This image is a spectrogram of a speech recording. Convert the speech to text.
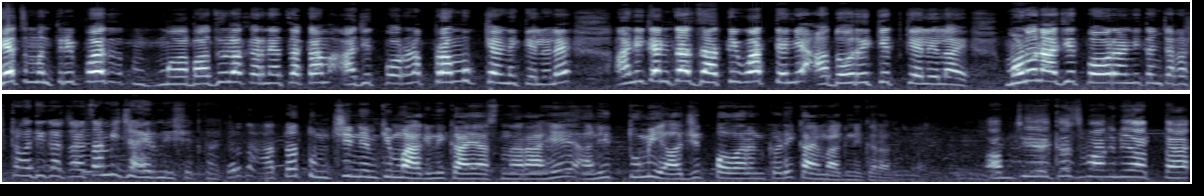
हेच मंत्रीपद म- बाजूला करण्याचं काम अजित पवारांना प्रामुख्याने केलेलं आहे आणि त्यांचा जातीवाद त्यांनी अधोरेखित केलेला आहे. म्हणून अजित पवार आणि त्यांच्या राष्ट्रवादी गटाचा मी जाहीर निषेध करतो. आता तुमची नेमकी मागणी काय असणार आहे आणि तुम्ही अजित पवारांकडे काय मागणी कराल? आमची एकच मागणी आहे आता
